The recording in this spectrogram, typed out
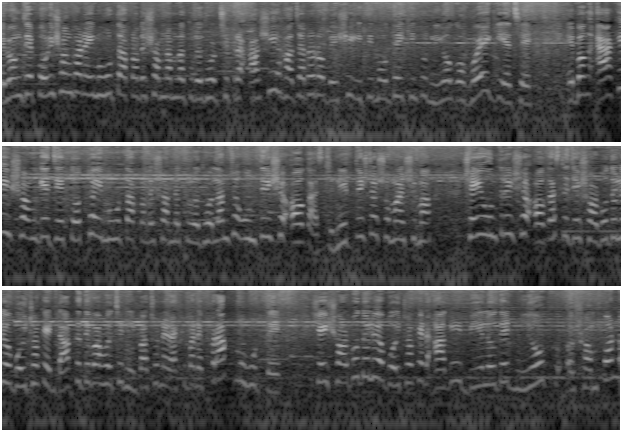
এবং যে পরিসংখ্যান এই মুহূর্তে আপনাদের সামনে আমরা তুলে ধরছি, প্রায় আশি হাজারেরও বেশি ইতিমধ্যেই কিন্তু নিয়োগ হয়ে গিয়েছে। এবং একই সঙ্গে যে তথ্য এই মুহূর্তে আপনাদের সামনে তুলে ধরলাম যে উনত্রিশে অগাস্ট, নির্দিষ্ট সময়সীমা, সেই উনত্রিশে অগাস্টে যে সর্বদলীয় বৈঠকে ডাক দেওয়া হয়েছে নির্বাচনের একেবারে প্রাক মুহূর্তে, সেই সর্বদলীয় বৈঠকের আগে বিএলওদের নিয়োগ সম্পন্ন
